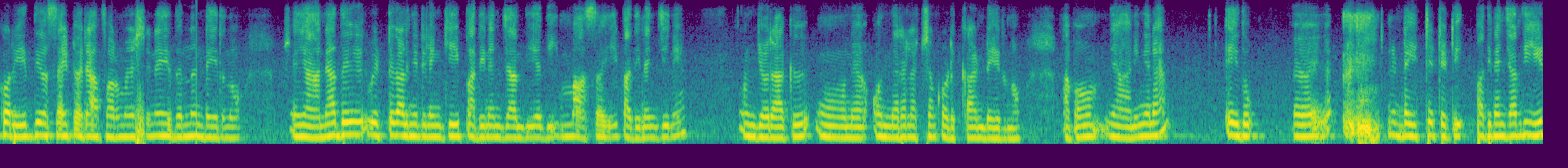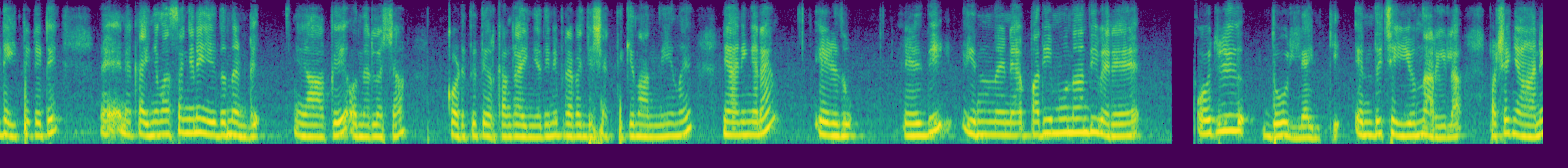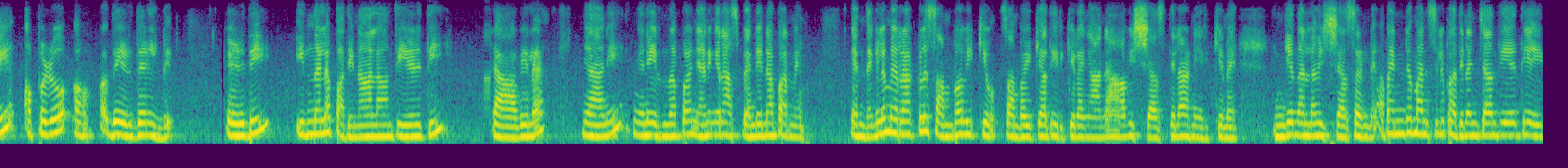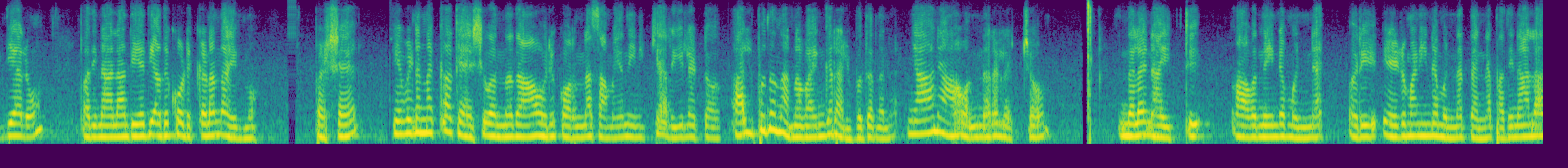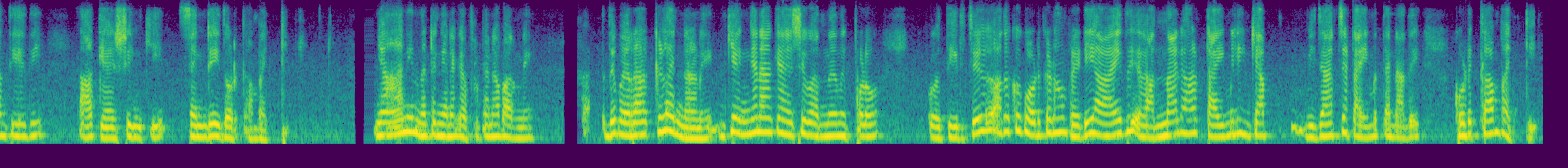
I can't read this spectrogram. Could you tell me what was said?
കുറേ ദിവസമായിട്ട് ഒരു അഫർമേഷൻ എഴുതുന്നുണ്ടായിരുന്നു. പക്ഷെ ഞാനത് വിട്ട് കളഞ്ഞിട്ടില്ല. എനിക്ക് ഈ പതിനഞ്ചാം തീയതി ഈ മാസം ഈ പതിനഞ്ചിന് എനിക്ക് ഒരാൾക്ക് ഒന്നര ലക്ഷം കൊടുക്കാണ്ടായിരുന്നു. അപ്പം ഞാനിങ്ങനെ എഴുതും. ഡേറ്റ് ഇട്ടിട്ട് പതിനഞ്ചാം തീയതി ഈ ഡേറ്റ് ഇട്ടിട്ട് കഴിഞ്ഞ മാസം ഇങ്ങനെ എഴുതുന്നുണ്ട്. ആൾക്ക് ഒന്നര ലക്ഷം കൊടുത്ത് തീർക്കാൻ കഴിഞ്ഞതിന് പ്രപഞ്ച ശക്തിക്ക് നന്ദി എന്ന് ഞാനിങ്ങനെ എഴുതും. എഴുതി ഇന്ന് പതിമൂന്നാം തീയതി വരെ ഒരു ഇതും ഇല്ല എനിക്ക്. എന്ത് ചെയ്യുമെന്ന് അറിയില്ല. പക്ഷെ ഞാൻ അപ്പോഴും അത് എഴുതലുണ്ട്. എഴുതി ഇന്നലെ പതിനാലാം തീയതി എഴുതി രാവിലെ ഞാൻ ഇങ്ങനെ ഇരുന്നപ്പോൾ ഞാനിങ്ങനെ ഹസ്ബൻഡിനെ പറഞ്ഞു എന്തെങ്കിലും മിറാക്കിൾ സംഭവിക്കും. സംഭവിക്കാതിരിക്കില്ല. ഞാൻ ആ വിശ്വാസത്തിലാണ് ഇരിക്കണേ. എനിക്ക് നല്ല വിശ്വാസമുണ്ട്. അപ്പം എന്റെ മനസ്സിൽ പതിനഞ്ചാം തീയതി എഴുതിയാലും പതിനാലാം തീയതി അത് കൊടുക്കണം എന്നായിരുന്നു പക്ഷേ എവിടെ നിന്നൊക്കെ ക്യാഷ് വന്നത്? ആ ഒരു കുറഞ്ഞ സമയം എനിക്കറിയില്ല കേട്ടോ. അത്ഭുതം എന്ന് പറഞ്ഞാൽ ഭയങ്കര അത്ഭുതം തന്നെ. ഞാൻ ആ ഒന്നര ലക്ഷം ഇന്നലെ നൈറ്റ് ആവുന്നതിന്റെ മുന്നേ ഒരു ഏഴ് മണീന്റെ മുന്നേ തന്നെ പതിനാലാം തീയതി ആ ക്യാഷ് എനിക്ക് സെൻഡ് ചെയ്ത് കൊടുക്കാൻ പറ്റി. ഞാൻ എന്നിട്ട് ഇങ്ങനെ ഗഫർഖാന പറഞ്ഞു ഇത് മിറാക്കിൾ തന്നെയാണ്. എനിക്ക് എങ്ങനെ ആ ക്യാഷ് വന്നതെന്ന് ഇപ്പോഴും തിരിച്ച് അതൊക്കെ കൊടുക്കണം. റെഡി ആയത് എന്നാൽ ആ ടൈമിൽ എനിക്ക് ആ വിചാരിച്ച ടൈമിൽ തന്നെ അത് കൊടുക്കാൻ പറ്റി.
